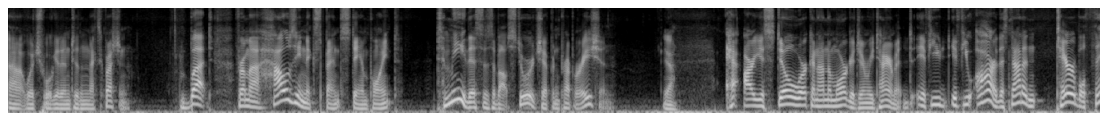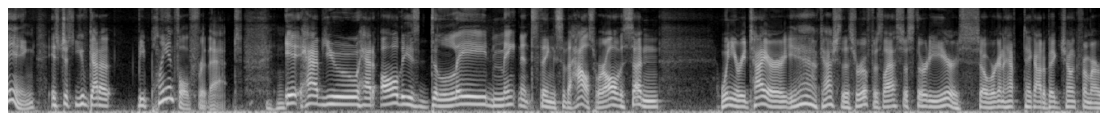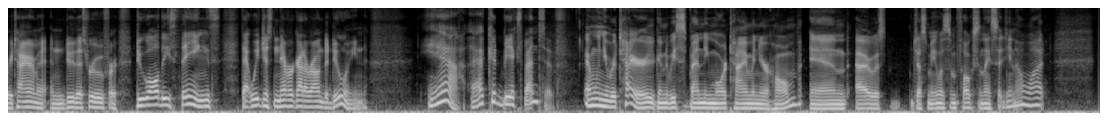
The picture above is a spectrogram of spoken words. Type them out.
uh, which we'll get into the next question. But from a housing expense standpoint, to me, this is about stewardship and preparation. Yeah. Are you still working on a mortgage in retirement? If you if you are, that's not a terrible thing. It's just you've got to be planful for that. Mm-hmm. It, have you had all these delayed maintenance things to the house where all of a sudden when you retire, yeah, gosh, this roof has lasted us 30 years. So we're going to have to take out a big chunk from our retirement and do this roof or do all these things that we just never got around to doing. Yeah, that could be expensive. And when you retire, you're going to be spending more time in your home. And I was just meeting with some folks, and they said, you know what?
